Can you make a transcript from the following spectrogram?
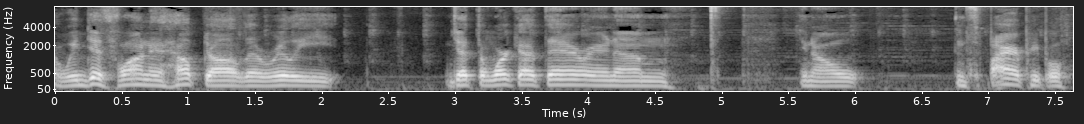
we just want to help y'all to really get the work out there and um you know inspire people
